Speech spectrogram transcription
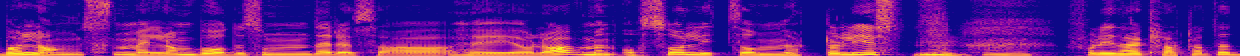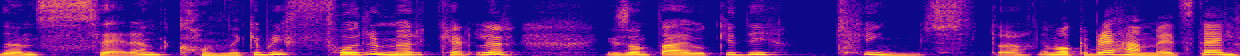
balansen mellom både, som dere sa, høy og lav, men også litt sånn mørkt og lyst. Fordi det er klart at den serien kan ikke bli for mørk heller. Ikke sant? Det er jo ikke de tyngste Det må ikke bli handmade Tale.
